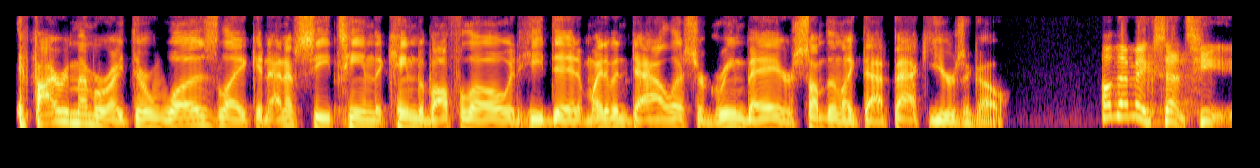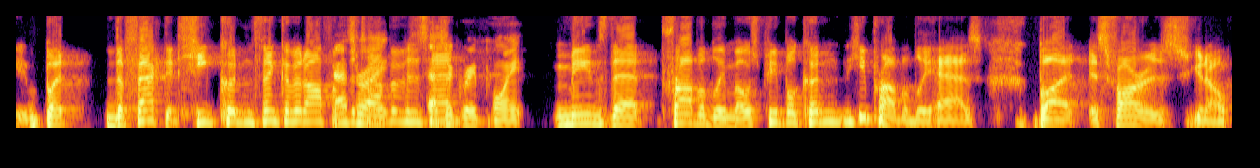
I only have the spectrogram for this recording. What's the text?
If I remember right, there was like an NFC team that came to Buffalo and he did. It might have been Dallas or Green Bay or something like that back years ago. Oh that makes sense. He but the fact that he couldn't think of it off That's of the right. top of his That's a great point. means that probably most people couldn't. He probably has. But as far as, you know,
